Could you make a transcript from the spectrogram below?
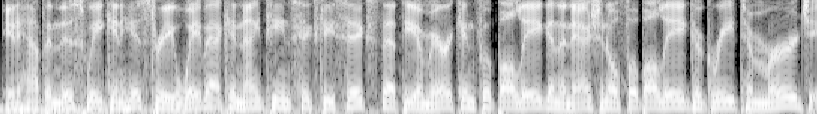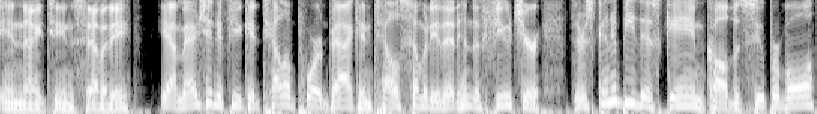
It happened this week in history, way back in 1966, that the American Football League and the National Football League agreed to merge in 1970. Yeah, imagine if you could teleport back and tell somebody that in the future there's going to be this game called the Super Bowl,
